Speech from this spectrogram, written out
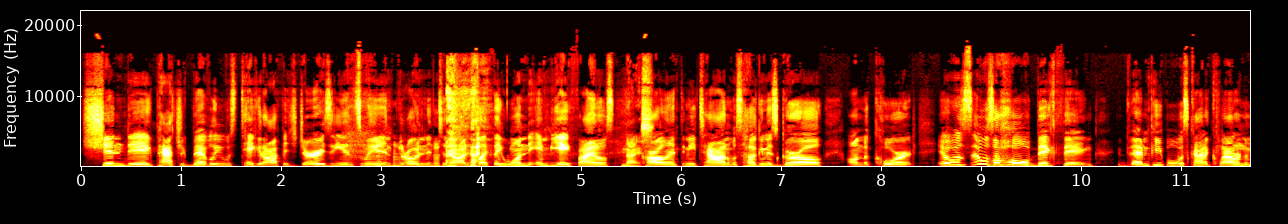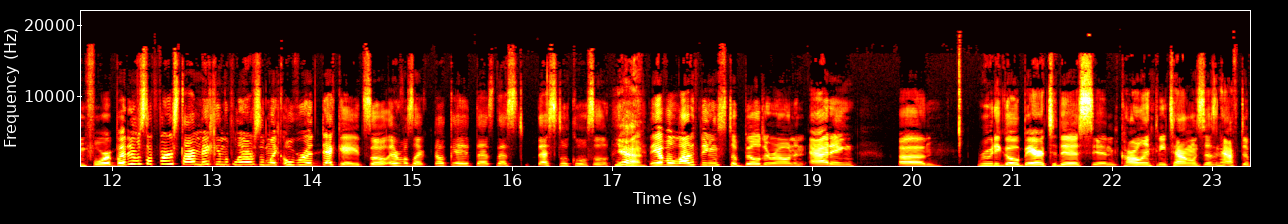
shindig. Patrick Beverley was taking off his jersey and swinging and throwing it into the audience like they won the NBA Finals. Nice. Karl Anthony Town was hugging his girl on the court. It was it was a whole big thing, and people was kind of clowning him for it. But it was the first time making the playoffs in like over a decade, so everyone's like, okay, that's that's that's still cool. So Yeah. they have a lot of things to build around, and adding um, Rudy Gobert to this, and Karl Anthony Towns doesn't have to.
